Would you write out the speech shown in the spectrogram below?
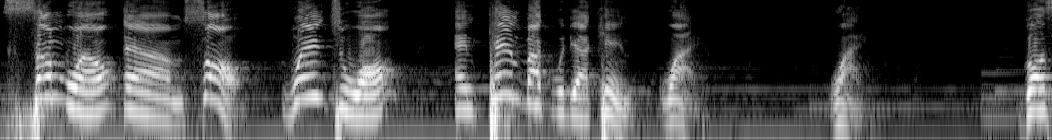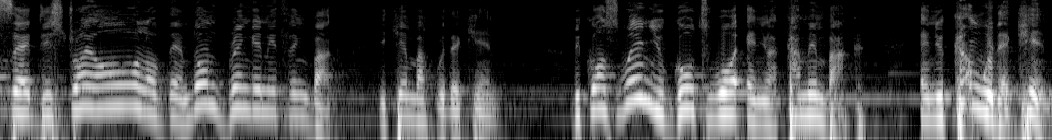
Samuel, um, Saul went to war and came back with their king. Why? Why? God said, Destroy all of them. Don't bring anything back. He came back with a king. Because when you go to war and you are coming back and you come with a king,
